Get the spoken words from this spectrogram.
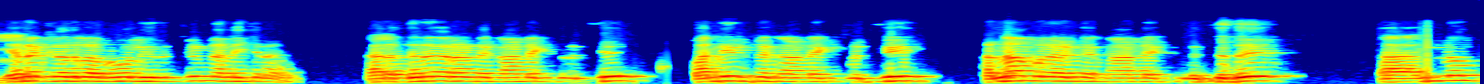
எனக்கு அதுல ரோல் இருக்குன்னு நினைக்கிறேன். அதுல தினகரன் கான்டாக்ட் இருக்கு பன்னீர்கிட்ட கான்டாக்ட் இருக்கு அண்ணாமலைகிட்ட கான்டாக்ட் இருக்குது. இன்னும்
